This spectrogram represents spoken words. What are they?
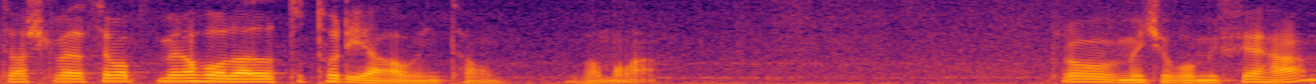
Então acho que vai ser uma primeira rodada tutorial, então. Vamos lá. Provavelmente eu vou me ferrar.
